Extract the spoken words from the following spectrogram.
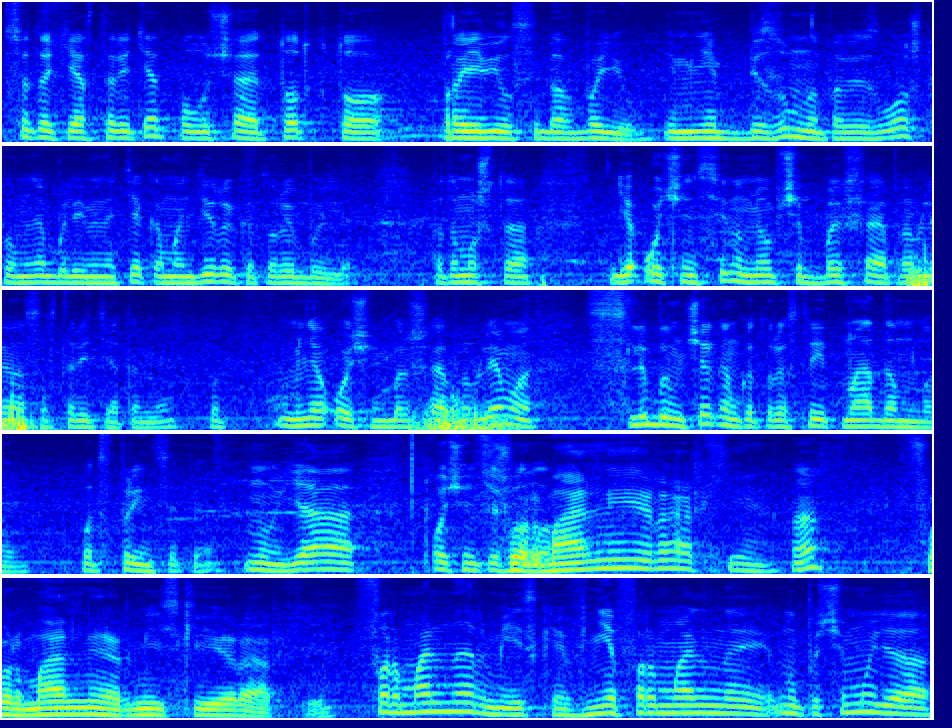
все-таки авторитет получает тот, кто проявил себя в бою. И мне безумно повезло, что у меня были именно те командиры, которые были. Потому что я очень сильно, у меня вообще большая проблема с авторитетами. Вот у меня очень большая проблема с любым человеком, который стоит надо мной. Вот в принципе. Ну, я очень тяжело... Формальні ієрархії. А? Формальні армійські ієрархії. формально армейской, внеформальной. Ну, почему я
